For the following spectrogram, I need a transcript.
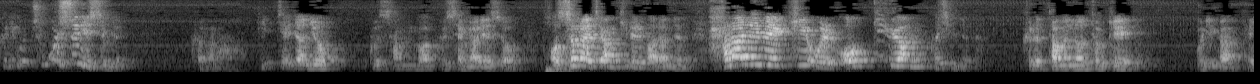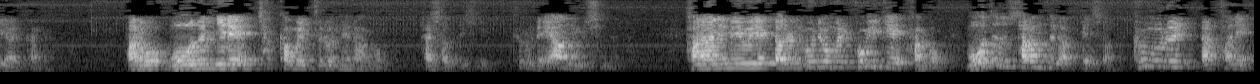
그리고 죽을 수 있습니다. 그러나 빛의 자녀 그 삶과 그 생활에서 벗어나지 않기를 바랍니다. 하나님의 기업을 얻기 위한 것입니다. 그렇다면 어떻게 우리가 해야 할까요? 바로 모든 일에 착함을 드러내라고 하셨듯이 드러내야 하는 것입니다. 하나님의 의에 따른 어려움을 보이게 하고 모든 사람들 앞에서 그 의를 나타내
